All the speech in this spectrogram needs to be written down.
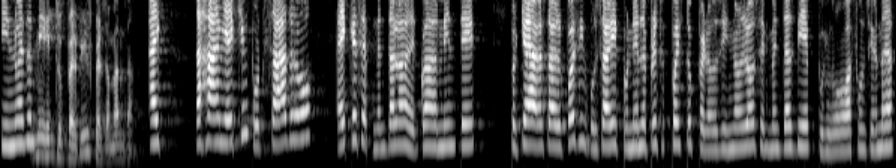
y no es así. Ni tu perfil personal, ¿no? Hay, ajá, y hay que impulsarlo, hay que segmentarlo adecuadamente, porque hasta lo puedes impulsar y ponerle presupuesto, pero si no lo segmentas bien, pues no va a funcionar.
